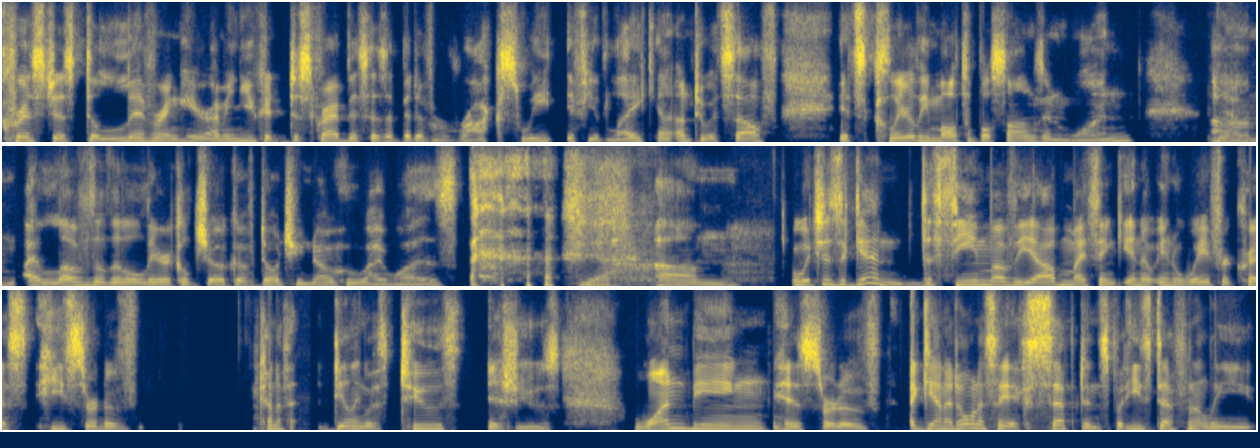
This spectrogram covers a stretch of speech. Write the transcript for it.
Chris just delivering here. I mean, you could describe this as a bit of a rock suite if you'd like, uh, unto itself. It's clearly multiple songs in one. Yeah. Um, I love the little lyrical joke of "Don't you know who I was?" yeah. Um, which is again the theme of the album. I think in a in a way for Chris, he's sort of kind of dealing with two th- issues. One being his sort of, again, I don't want to say acceptance, but he's definitely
